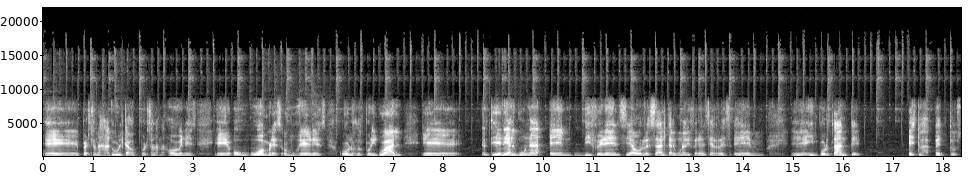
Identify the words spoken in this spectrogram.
eh, personas adultas o personas más jóvenes, eh, o hombres o mujeres, o los dos por igual. Eh, ¿Tiene alguna diferencia o resalta alguna diferencia em, importante estos aspectos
